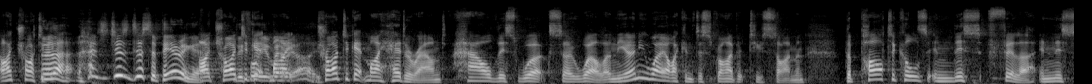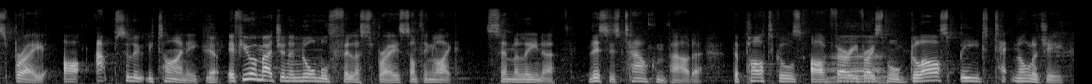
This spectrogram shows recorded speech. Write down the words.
I try to get, that. It's just disappearing it. I tried to get my tried to get my head around how this works so well, and the only way I can describe it to you, Simon, the particles in this filler in this spray are absolutely tiny. Yep. If you imagine a normal filler spray is something like semolina, this is talcum powder. The particles are very very small. Glass bead technology. Ah.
